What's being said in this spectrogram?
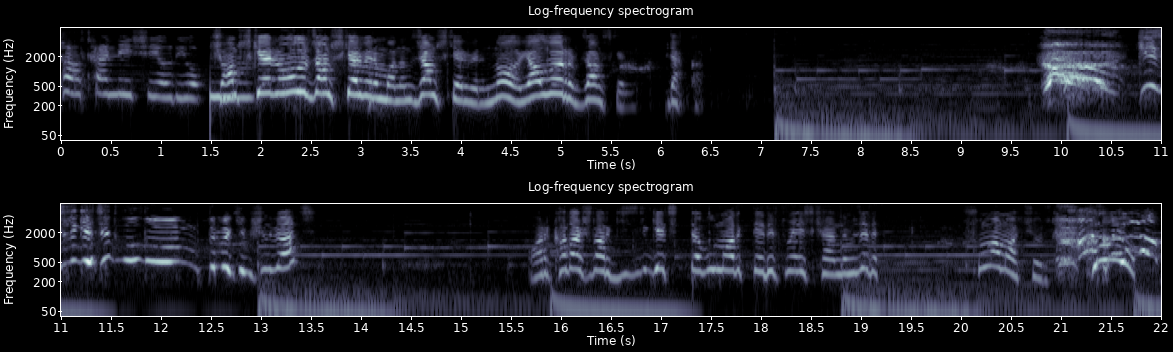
şalter ne işe yarıyor. Jumpscare ne olur jumpscare verin bana. Jumpscare verin. Ne olur yalvarırım jumpscare. Bir dakika. Gizli geçit buldum. Dur bakayım şunu bir aç. Arkadaşlar gizli geçitte bulmadık dedirtmeyiz kendimize de. Şunu mı açıyoruz? Kırılıyor.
